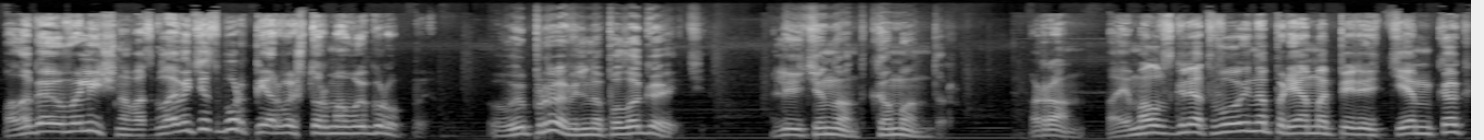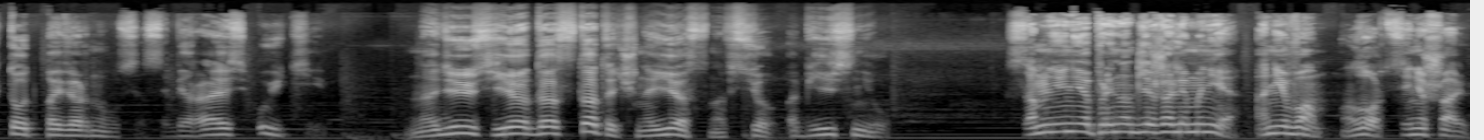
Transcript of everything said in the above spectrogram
Полагаю, вы лично возглавите сбор первой штурмовой группы. Вы правильно полагаете, лейтенант-командор. Ран поймал взгляд воина прямо перед тем, как тот повернулся, собираясь уйти. Надеюсь, я достаточно ясно все объяснил. «Сомнения принадлежали мне, а не вам, лорд Синишаль»,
